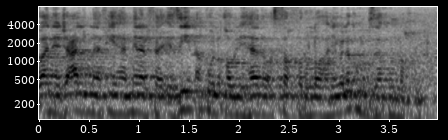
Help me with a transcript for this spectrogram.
وأن يجعلنا فيها من الفائزين. أقول قولي هذا وأستغفر الله لي ولكم جزاكم الله خيرا.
